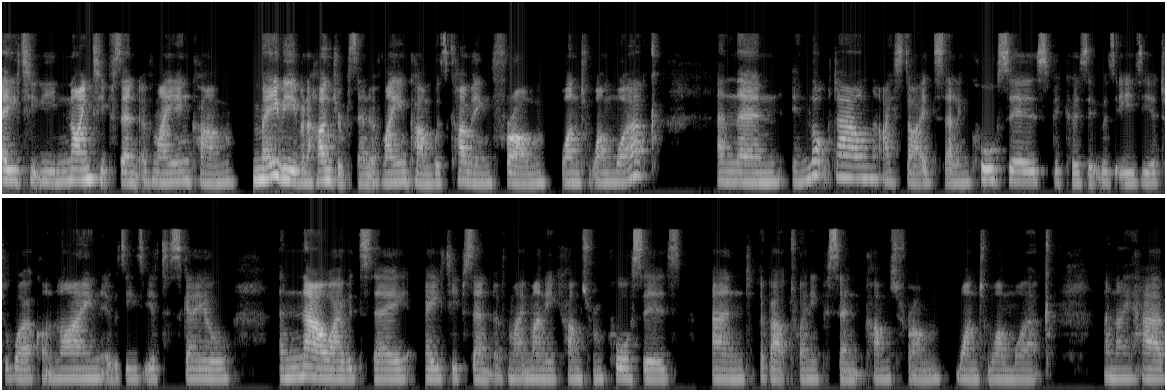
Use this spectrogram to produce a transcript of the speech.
80 90% of my income maybe even 100% of my income was coming from one-to-one work and then in lockdown, I started selling courses because it was easier to work online, it was easier to scale. And now I would say 80% of my money comes from courses and about 20% comes from one to one work. And I have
